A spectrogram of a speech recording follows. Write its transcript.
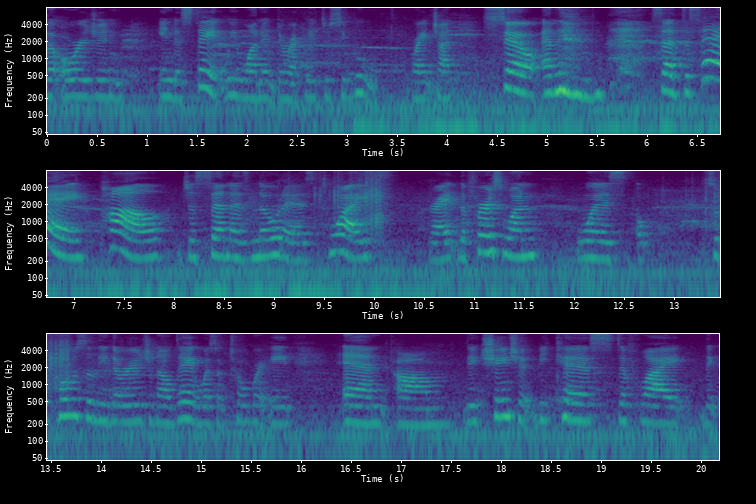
the origin in the state, we want it directly to Cebu, right, John? So, and then sad to say, PAL just sent us notice twice, right? The first one was oh, supposedly the original date was October 8th, and um, they changed it because the flight they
